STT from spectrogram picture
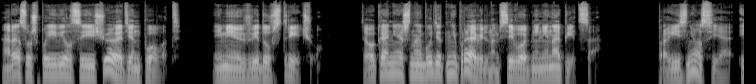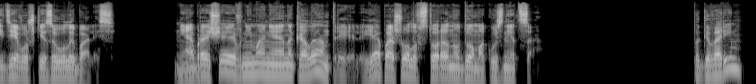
а раз уж появился еще один повод, имею в виду встречу, то, конечно, будет неправильным сегодня не напиться. Произнес я, и девушки заулыбались. Не обращая внимания на Калантриэль, я пошел в сторону дома кузнеца. «Поговорим?»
